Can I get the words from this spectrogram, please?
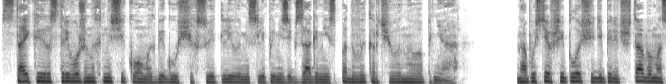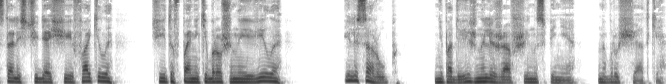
стайкой растревоженных насекомых, бегущих суетливыми слепыми зигзагами из-под выкорчеванного пня. На опустевшей площади перед штабом остались чудящие факелы — чьи-то в панике брошенные вилы и лесоруб, неподвижно лежавший на спине на брусчатке.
